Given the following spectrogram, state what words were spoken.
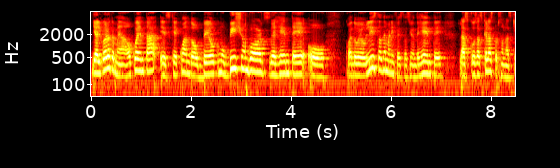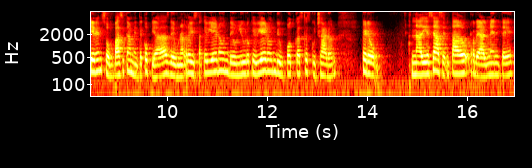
Y algo de lo que me he dado cuenta es que cuando veo como vision boards de gente o cuando veo listas de manifestación de gente, las cosas que las personas quieren son básicamente copiadas de una revista que vieron, de un libro que vieron, de un podcast que escucharon, pero nadie se ha sentado realmente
